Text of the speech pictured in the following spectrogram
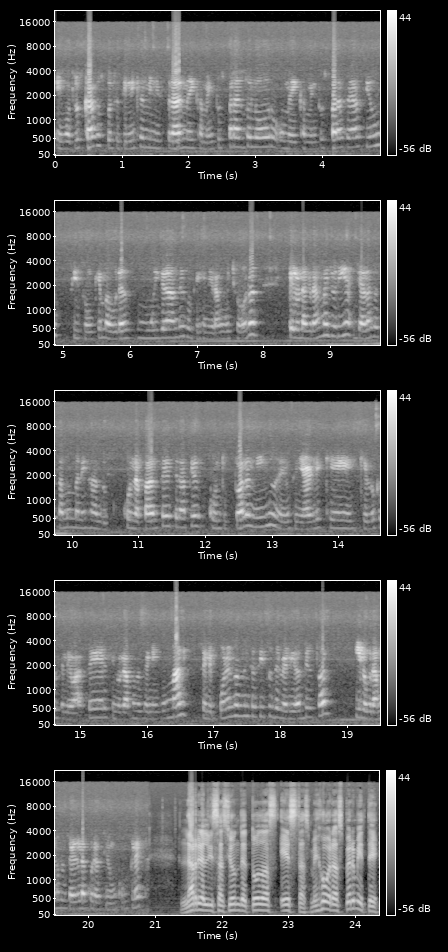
En otros casos, pues se tienen que administrar medicamentos para el dolor o medicamentos para sedación si son quemaduras muy grandes o que generan mucho dolor. Pero la gran mayoría ya las estamos manejando con la parte de terapia conductual al niño, de enseñarle qué, qué es lo que se le va a hacer, si no le vamos a hacer ningún mal. Se le ponen los lentecitos de realidad virtual y logramos hacer la curación completa. La realización de todas estas mejoras permite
